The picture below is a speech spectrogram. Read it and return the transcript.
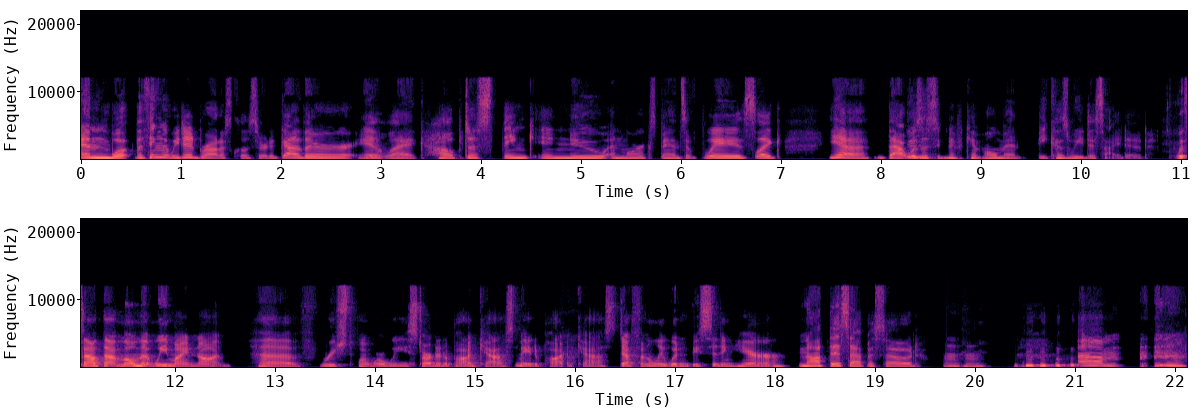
And what the thing that we did brought us closer together. It Yeah. like helped us think in new and more expansive ways. Like, yeah, that was a significant moment because we decided. without that moment, we might not have reached the point where we started a podcast, made a podcast. Definitely wouldn't be sitting here. Not this episode. Mhm. Um,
